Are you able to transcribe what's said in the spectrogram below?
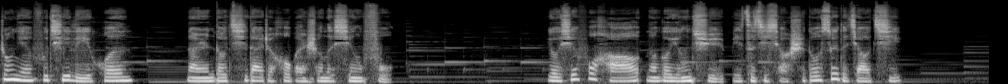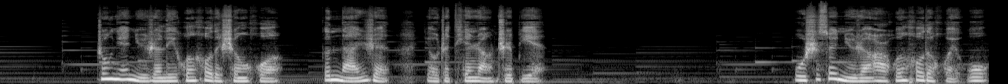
中年夫妻离婚。男人都期待着后半生的幸福。有些富豪能够迎娶比自己小十多岁的娇妻。中年女人离婚后的生活跟男人有着天壤之别。五十岁女人二婚后的悔悟：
